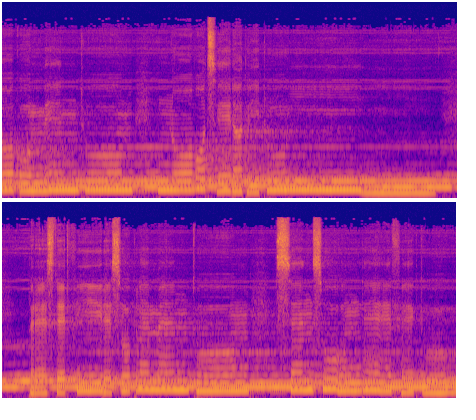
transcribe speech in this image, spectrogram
documentum novo cedat ritui prestet fide supplementum sensum defectum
